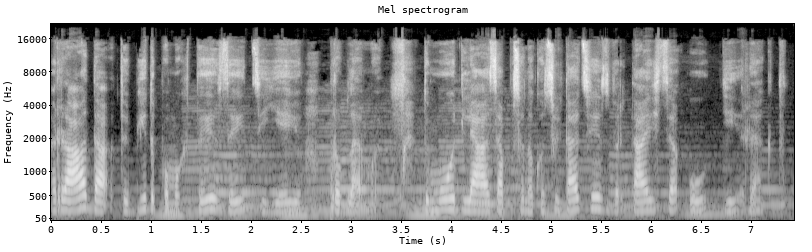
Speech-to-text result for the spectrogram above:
рада тобі допомогти з цією проблемою. Тому для запису на консультацію звертайся у Дірект.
